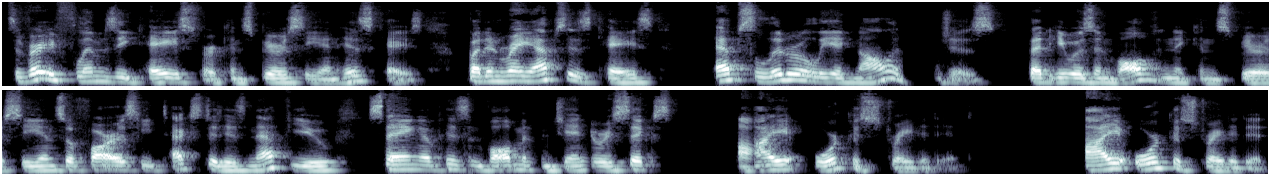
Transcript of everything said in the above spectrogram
It's a very flimsy case for conspiracy in his case. But in Ray Epps's case, Epps literally acknowledges that he was involved in a conspiracy insofar as he texted his nephew saying of his involvement in January 6th, I orchestrated it. I orchestrated it.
